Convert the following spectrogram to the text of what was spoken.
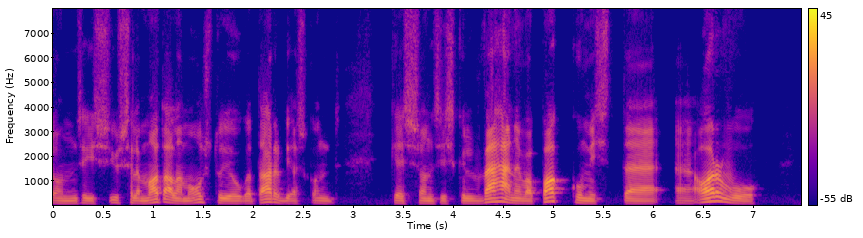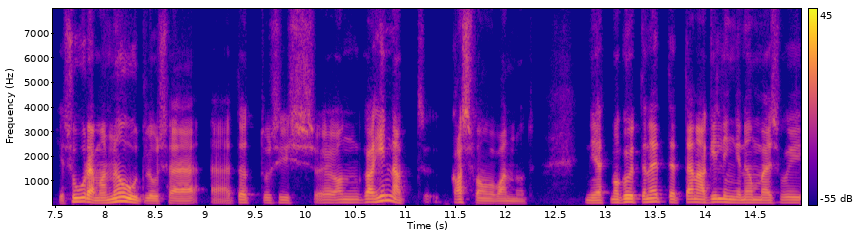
on siis just selle madalama ostujõuga tarbijaskond, kes on siis küll väheneva pakkumiste äh, arvu ja suurema nõudluse äh, tõttu siis on ka hinnad kasvama pannud. Nii et ma kujutan ette, et täna Killingi-Nõmmes või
